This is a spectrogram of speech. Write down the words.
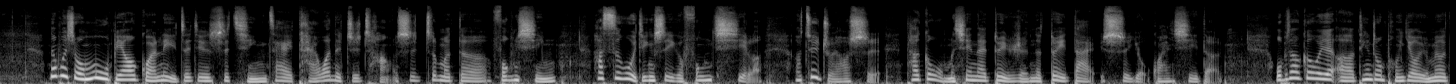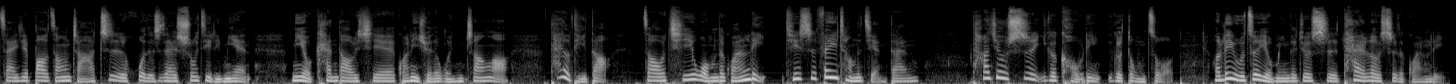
那为什么目标管理这件事情在台湾的职场是这么的风行？它似乎已经是一个风气了。而最主要是它跟我们现在对人的对待是有关系的。我不知道各位呃听众朋友有没有在一些报章杂志或者是在书籍里面，你有看到一些管理学的文章啊？他有提到早期我们的管理其实非常的简单，它就是一个口令一个动作啊。例如最有名的就是泰勒式的管理。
